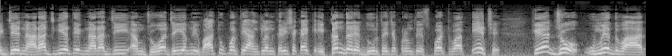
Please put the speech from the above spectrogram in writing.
એક જે નારાજગી હતી, એક નારાજગી આમ જોવા જઈએ, એમની વાત ઉપરથી આંકલન કરી શકાય કે એકંદરે દૂર થઈ છે, પરંતુ એ સ્પષ્ટ વાત એ છે કે જો ઉમેદવાર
